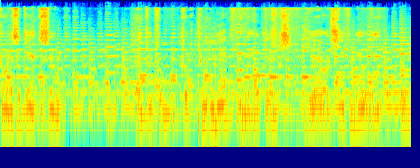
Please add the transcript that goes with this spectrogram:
Join us again soon. Thank you for, for tuning in, and we hope to hear or see from you again.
